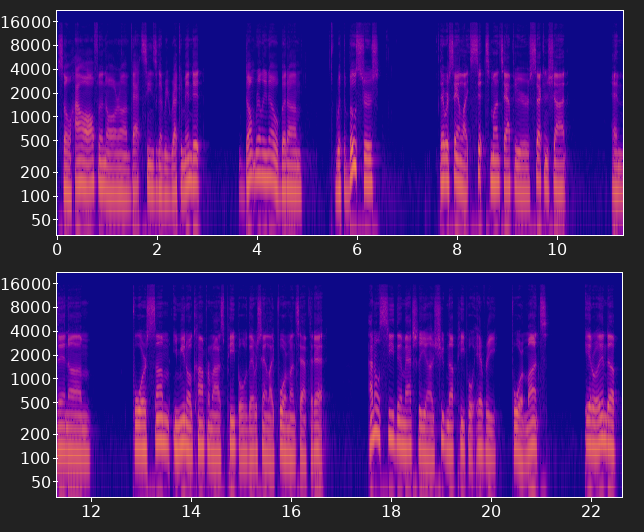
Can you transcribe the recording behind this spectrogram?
So how often are uh, vaccines going to be recommended? Don't really know, but um, with the boosters, they were saying like six months after your second shot, and then um, for some immunocompromised people, they were saying like four months after that. I don't see them actually uh, shooting up people every four months. It'll end up,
